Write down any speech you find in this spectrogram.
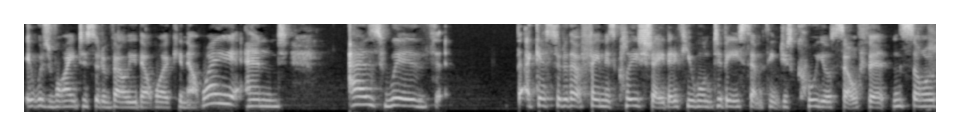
it was right to sort of value that work in that way. And as with I guess sort of that famous cliche that if you want to be something, just call yourself it. And so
